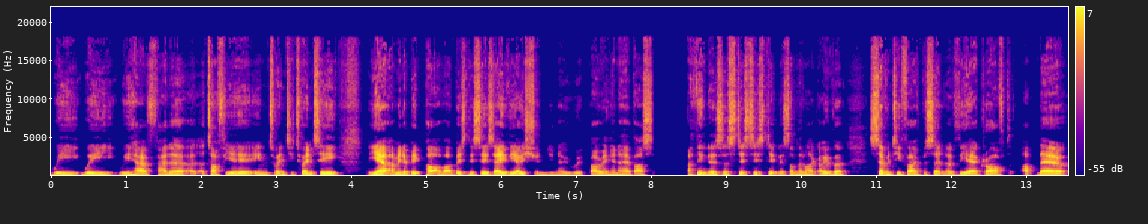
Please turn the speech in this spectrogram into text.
we we we have had a, a, tough year in 2020. Yeah, I mean, a big part of our business is aviation. You know, with Boeing and Airbus. I think there's a statistic that something like over 75% of the aircraft up there,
